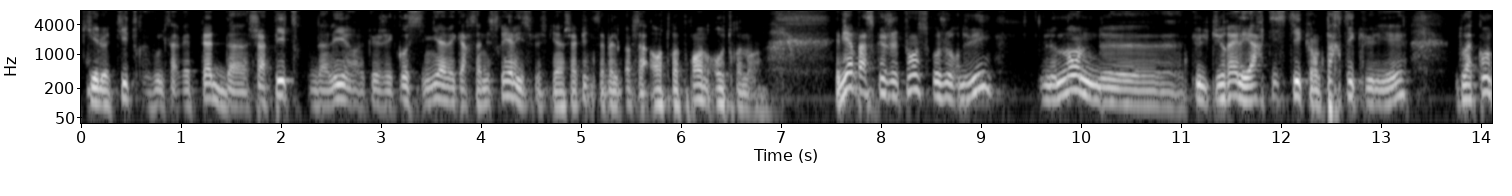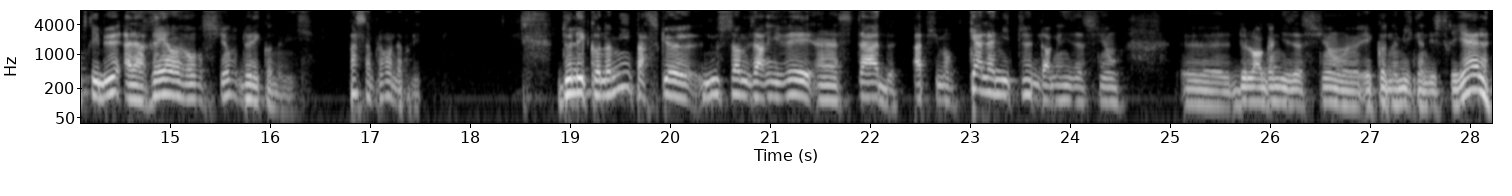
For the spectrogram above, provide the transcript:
Qui est le titre, vous le savez peut-être, d'un chapitre d'un livre que j'ai co-signé avec Ars Industrialis, puisqu'il y a un chapitre qui s'appelle comme ça, Entreprendre autrement. Eh bien, parce que je pense qu'aujourd'hui, le monde euh, culturel et artistique en particulier doit contribuer à la réinvention de l'économie, pas simplement de la politique. De l'économie parce que nous sommes arrivés à un stade absolument calamiteux de l'organisation euh, euh, économique industrielle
